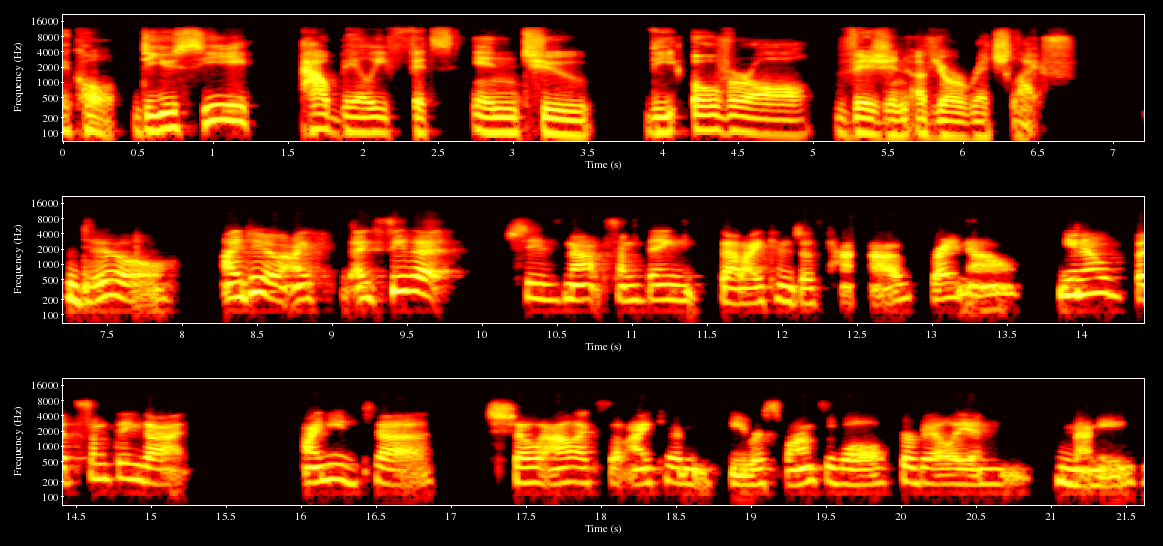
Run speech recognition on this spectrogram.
Nicole, do you see how Bailey fits into the overall vision of your rich life? I do. I do. I I see that she's not something that I can just have right now, you know, but something that I need to show Alex that I can be responsible for Bailey many,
